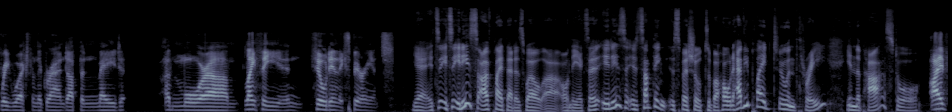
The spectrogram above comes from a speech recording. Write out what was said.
reworked from the ground up and made a more um, lengthy and filled in experience. Yeah, it's it's it is. I've played that as well uh, on the X. It is it's something special to behold. Have you played two and three in the past, or I've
